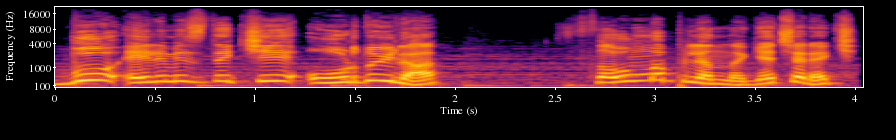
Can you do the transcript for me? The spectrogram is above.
bu elimizdeki orduyla savunma planına geçerek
